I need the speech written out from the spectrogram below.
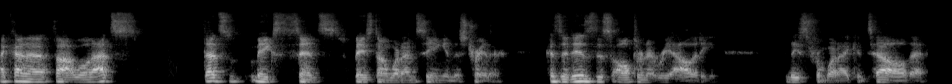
I kind of thought, well, that's that's makes sense based on what I'm seeing in this trailer because it is this alternate reality, at least from what I can tell. That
